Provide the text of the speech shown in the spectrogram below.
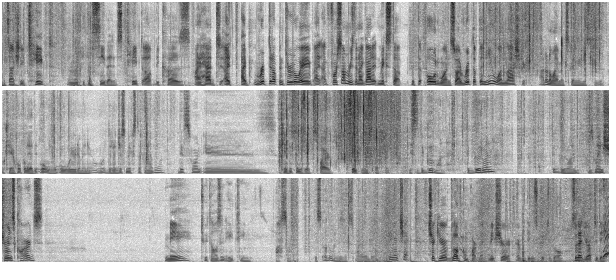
it's actually taped I don't know if you can see that it's taped up because I had to, I, I ripped it up and threw it away. I, I, for some reason, I got it mixed up with the old one. So I ripped up the new one last year. I don't know why I'm explaining this to you. Okay, hopefully I did. Oh, oh wait a minute. Did I just mix up another one? This one is, okay, this one is expired safety inspection. This is the good one. The good one, the good one. Has my insurance cards. May 2018. Awesome. This other one is expired though. I think I checked. Check your glove compartment. Make sure everything is good to go so that you're up to date.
